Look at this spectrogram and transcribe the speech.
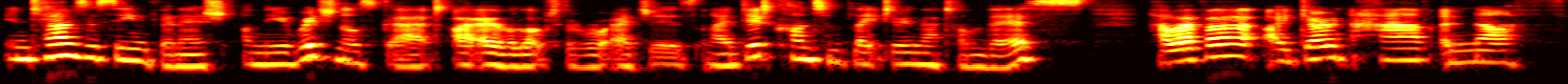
In terms of seam finish, on the original skirt, I overlocked the raw edges and I did contemplate doing that on this. However, I don't have enough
